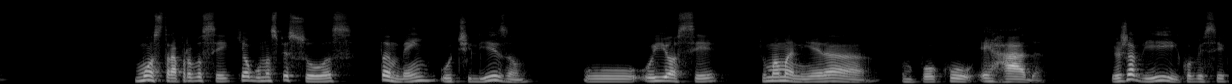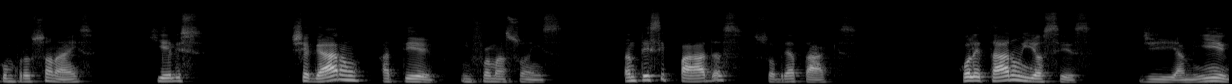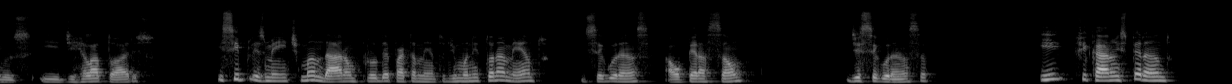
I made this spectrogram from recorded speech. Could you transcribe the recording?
mostrar para você que algumas pessoas também utilizam o, o IOC de uma maneira um pouco errada. Eu já vi e conversei com profissionais que eles chegaram a ter informações antecipadas sobre ataques, coletaram IOCs de amigos e de relatórios e simplesmente mandaram para o departamento de monitoramento de segurança, a operação de segurança, e ficaram esperando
